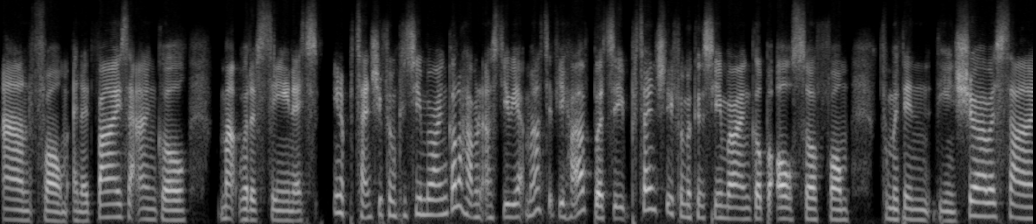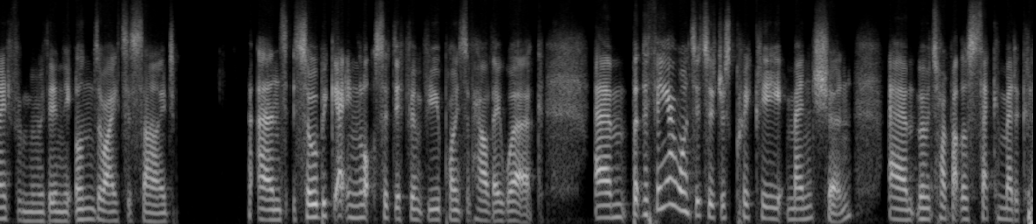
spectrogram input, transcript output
and from an advisor angle. Matt would have seen it, you know, potentially from consumer angle. I haven't asked you yet, Matt, if you have, but potentially from a consumer angle, but also from from within the insurer side, from within the underwriter side. And so we'll be getting lots of different viewpoints of how they work. Um, but the thing I wanted to just quickly mention um, when we talk about those second medical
